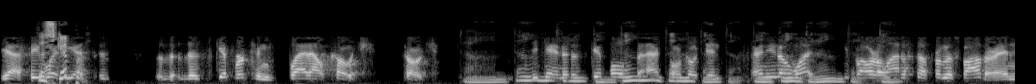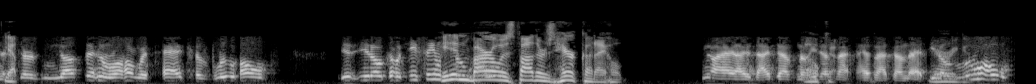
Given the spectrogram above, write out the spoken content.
Yeah, see, The what- skipper. yes, the, the skipper can flat out coach. Coach. Dun, dun, He can. dun, skip dun, the excellent coach. And, and you know what? He borrowed a lot of stuff from his father, and Yep. there's nothing wrong with that because Lou Holtz, you, you know, coach, he seems He didn't so borrow his father's haircut. I hope. No, I, I, I definitely he Okay. does not has not done that. You Very know, good. Lou Holtz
